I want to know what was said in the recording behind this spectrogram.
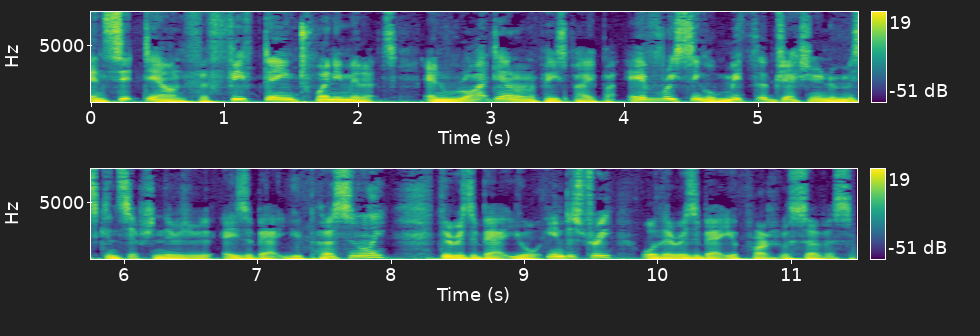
and sit down for 15, 20 minutes and write down on a piece of paper every single myth, objection, and misconception there is about you personally, there is about your industry, or there is about your product or service.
